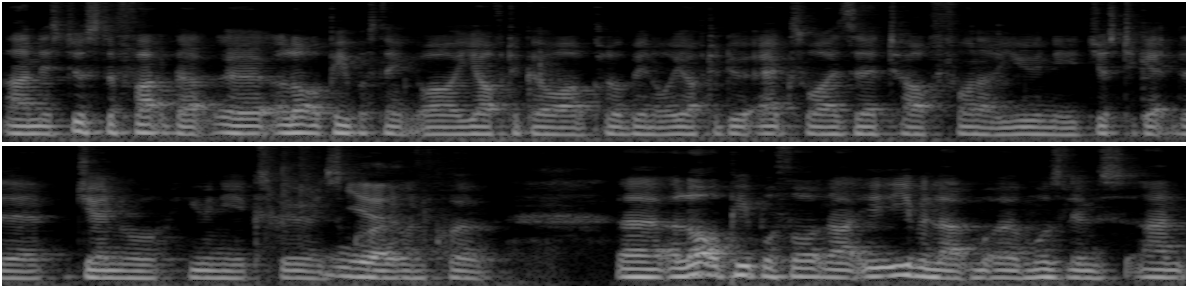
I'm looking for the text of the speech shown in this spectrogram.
And it's just the fact that uh, a lot of people think, oh, you have to go out clubbing or you have to do X, Y, Z to have fun at uni just to get the general uni experience, Yeah. quote unquote. Uh, a lot of people thought that even like uh, Muslims, and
